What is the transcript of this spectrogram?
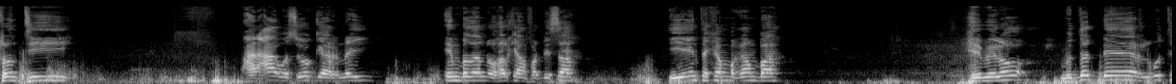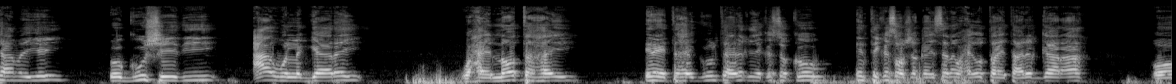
Runtii waxaan caawa soo gaarnay in badan oo halkan fadhisa iyo inta ka maqanba himilo muddo dheer lagu taamayey oo guusheedii caawa la gaaray. Waxay noo tahay inay tahay guul taariikhiya ka sokow intii ka soo shaqaysana waxay u tahay taariikh gaar ah oo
